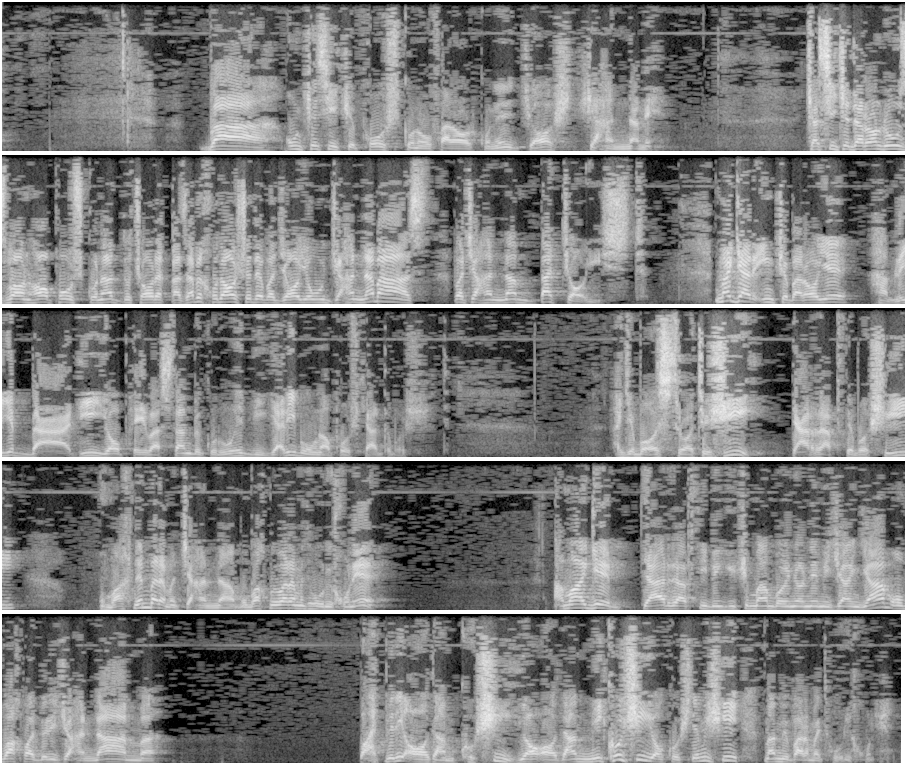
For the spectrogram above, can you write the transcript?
و اون کسی که پشت کنه و فرار کنه جاش جهنمه. کسی که در آن روز با آنها پشت کند دچار غضب خدا شده و جای او جهنم است و جهنم بد جایی است. مگر اینکه برای حمله بعدی یا پیوستن به گروه دیگری به اونا پشت کرده باشید. اگه با استراتژی در رفته باشی اون وقت نمی‌برم جهنم اون وقت می‌برم توری خونه. اما اگه در رفتی بگی که من با اینا نمی جنگم اون وقت باید بری جهنم. باید بری آدم کشی یا آدم می‌کشی یا کشته میشی من می‌برم توری خونه.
